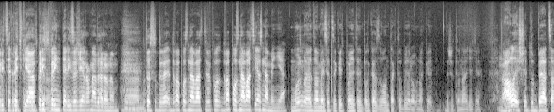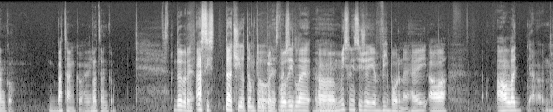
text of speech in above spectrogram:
Pri C5 a pri no. sprinteri so žiarou nad hronom. Áno. To sú dve, dva, poznávac, dve, po- dva poznávacia znamenia. Možno aj dva mesiace, keď pôjde ten podcast von, tak to bude rovnaké, že to nájdete. No, Ale ešte tu Beacanko. Bacanko, hej. Bacanko. Dobre, asi stačí o tomto Úplne stačí. vozidle. Hej. myslím si, že je výborné, hej. A, ale no,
